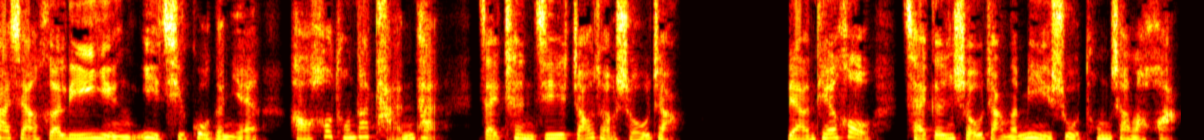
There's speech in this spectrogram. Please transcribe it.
他想和李颖一起过个年，好好同他谈谈，再趁机找找首长。两天后，才跟首长的秘书通上了话。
